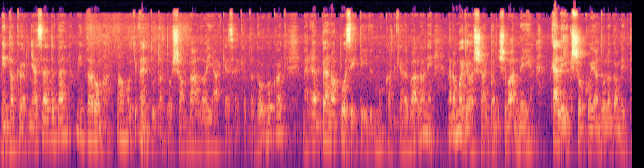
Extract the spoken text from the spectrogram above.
mind a környezetben, mint a romáknak, hogy öntudatosan vállalják ezeket a dolgokat, mert ebben a pozitívumokat kell vállalni, mert a magyarságban is van néha elég sok olyan dolog, amit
